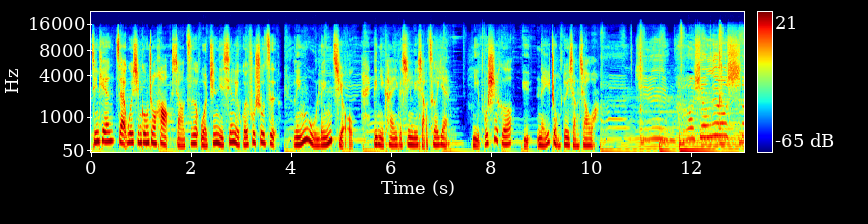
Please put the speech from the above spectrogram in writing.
今天在微信公众号“小资我知你心里”回复数字零五零九，给你看一个心理小测验：你不适合与哪种对象交往？爱情好像流沙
